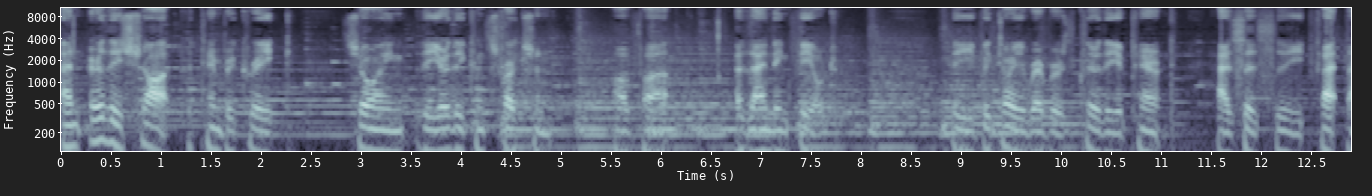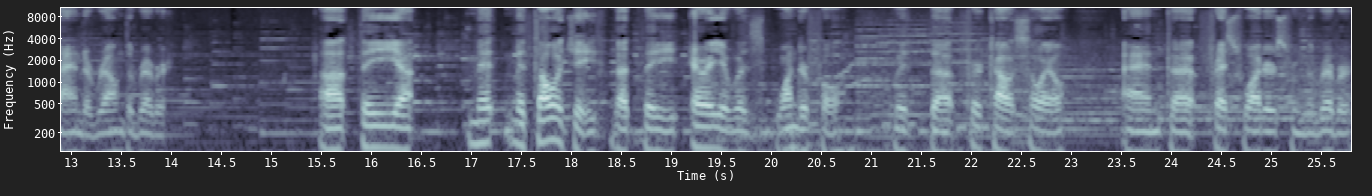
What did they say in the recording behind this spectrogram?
An early shot at Timber Creek showing the early construction of uh, a landing field the Victoria River is clearly apparent, as is the flat land around the river. Uh, the uh, myth mythology that the area was wonderful with uh, fertile soil and uh, fresh waters from the river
